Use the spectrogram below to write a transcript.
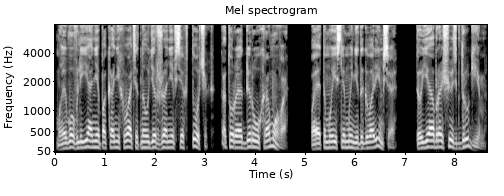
Моего влияния пока не хватит на удержание всех точек, которые отберу у Хромова. Поэтому если мы не договоримся, то я обращусь к другим.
